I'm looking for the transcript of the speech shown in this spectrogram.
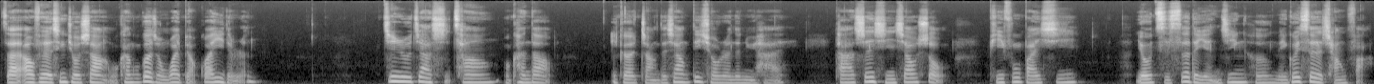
在奥菲尔星球上，我看过各种外表怪异的人。进入驾驶舱，我看到一个长得像地球人的女孩。她身形消瘦，皮肤白皙，有紫色的眼睛和玫瑰色的长发，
